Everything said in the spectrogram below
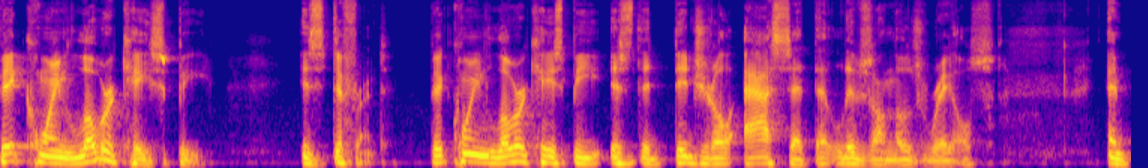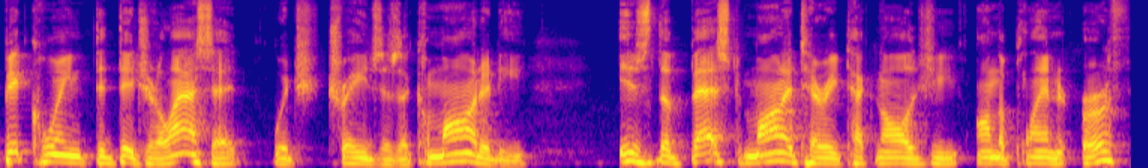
Bitcoin lowercase b is different. Bitcoin lowercase b is the digital asset that lives on those rails. And Bitcoin, the digital asset, which trades as a commodity, is the best monetary technology on the planet Earth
